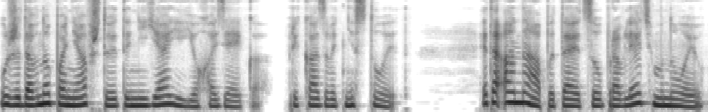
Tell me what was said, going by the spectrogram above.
уже давно поняв, что это не я ее хозяйка, приказывать не стоит. Это она пытается управлять мною,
